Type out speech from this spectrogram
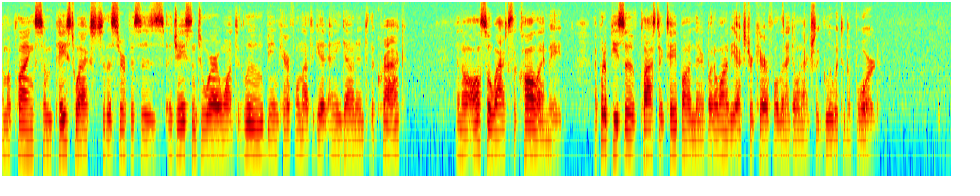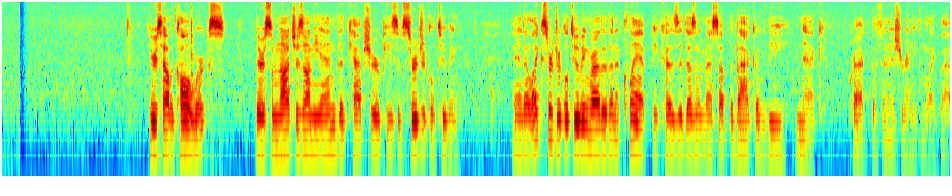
I'm applying some paste wax to the surfaces adjacent to where I want to glue, being careful not to get any down into the crack. And I'll also wax the caul I made. I put a piece of plastic tape on there, but I want to be extra careful that I don't actually glue it to the board. Here's how the caul works. There are some notches on the end that capture a piece of surgical tubing. And I like surgical tubing rather than a clamp because it doesn't mess up the back of the neck, crack the finish or anything like that.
